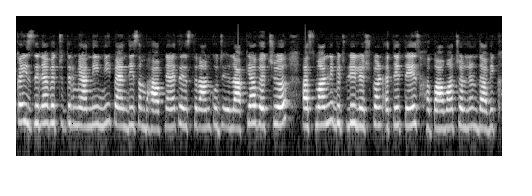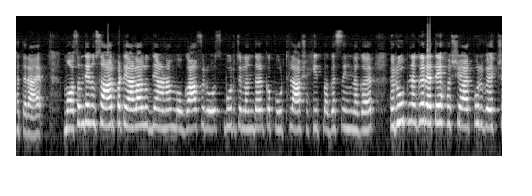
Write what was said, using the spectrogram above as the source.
ਕਈ ਜ਼ਿਲ੍ਹਿਆਂ ਵਿੱਚ ਦਰਮਿਆਨੀ ਮੀਂਹ ਪੈਣ ਦੀ ਸੰਭਾਵਨਾ ਹੈ ਤੇ ਇਸ ਦੌਰਾਨ ਕੁਝ ਇਲਾਕਿਆਂ ਵਿੱਚ ਅਸਮਾਨੀ ਬਿਜਲੀ, ਲਿਸ਼ਕਣ ਅਤੇ ਤੇਜ਼ ਹਵਾਵਾਂ ਚੱਲਣ ਦਾ ਵੀ ਖਤਰਾ ਹੈ। ਮੌਸਮ ਦੇ ਅਨੁਸਾਰ ਪਟਿਆਲਾ, ਲੁਧਿਆਣਾ, ਮੋਗਾ, ਫਿਰੋਜ਼ਪੁਰ, ਜਲੰਧਰ, ਕਪੂਰਥਲਾ, ਸ਼ਹੀਦ ਭਗਤ ਸਿੰਘ ਨਗਰ, ਰੂਪਨਗਰ ਅਤੇ ਹੁਸ਼ਿਆਰਪੁਰ ਵਿੱਚ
